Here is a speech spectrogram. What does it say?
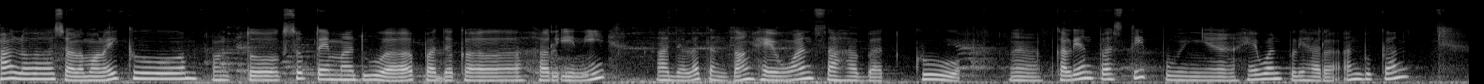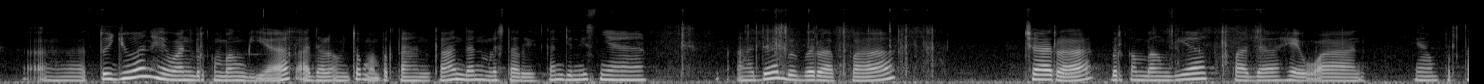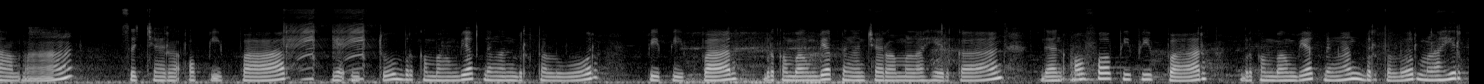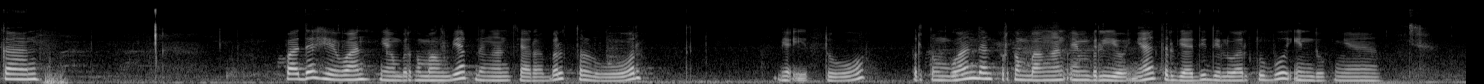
Halo, Assalamualaikum. Untuk subtema 2 pada hari ini adalah tentang hewan sahabatku. Nah, kalian pasti punya hewan peliharaan bukan? Uh, tujuan hewan berkembang biak adalah untuk mempertahankan dan melestarikan jenisnya. Ada beberapa cara berkembang biak pada hewan yang pertama, secara opipar yaitu berkembang biak dengan bertelur, pipipar berkembang biak dengan cara melahirkan dan ovopipipar berkembang biak dengan bertelur melahirkan. Pada hewan yang berkembang biak dengan cara bertelur yaitu pertumbuhan dan perkembangan embrionya terjadi di luar tubuh induknya.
